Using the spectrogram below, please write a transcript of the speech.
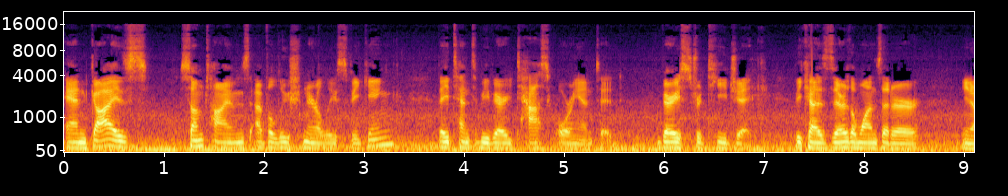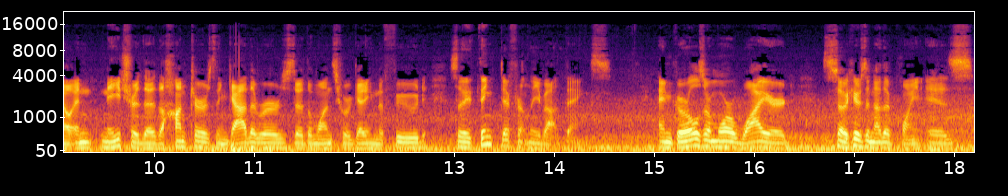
And guys, sometimes evolutionarily speaking, they tend to be very task oriented, very strategic, because they're the ones that are, you know, in nature they're the hunters and gatherers. They're the ones who are getting the food, so they think differently about things. And girls are more wired. So here's another point: is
